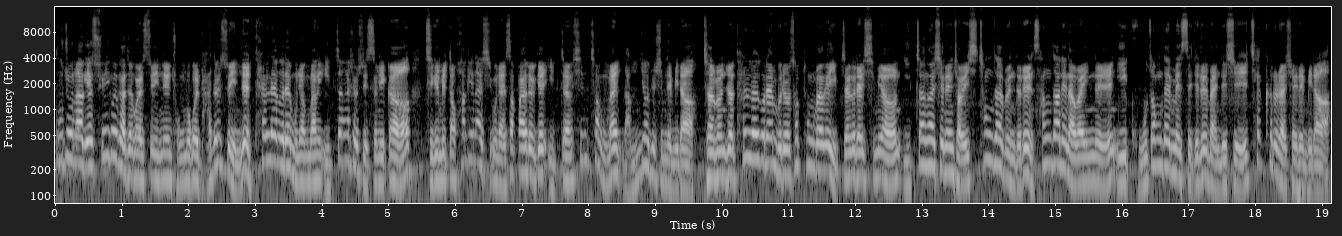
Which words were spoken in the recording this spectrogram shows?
꾸준하게 수익을 가져갈 수 있는 종목을 받을 수 있는 텔레그램 운영방에 입장하실 수 있 으니까 지금부터 확인하시고 나서 빠르게 입장 신청만 남겨주시면 됩니다. 자 먼저 텔레그램 무료 소통방에 입장을 하시면 입장하시는 저희 시청자분들은 상단에 나와 있는 이 고정된 메시지를 반드시 체크를 하셔야 됩니다.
